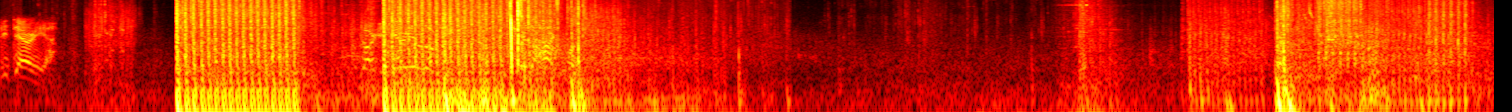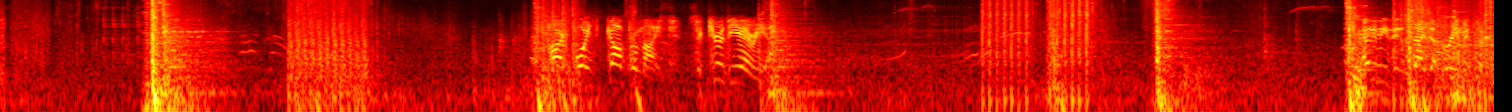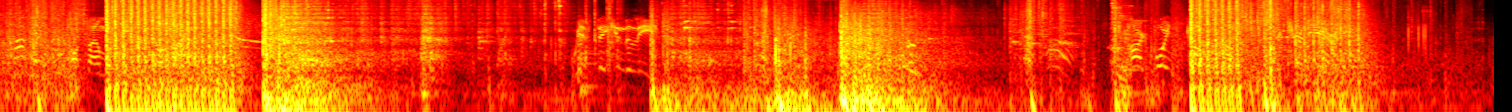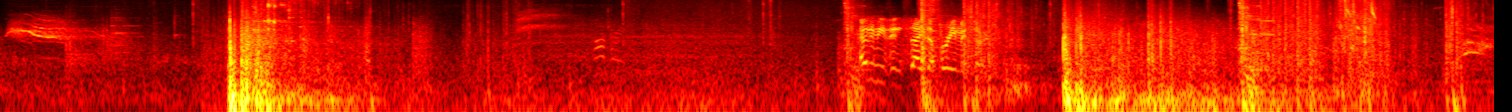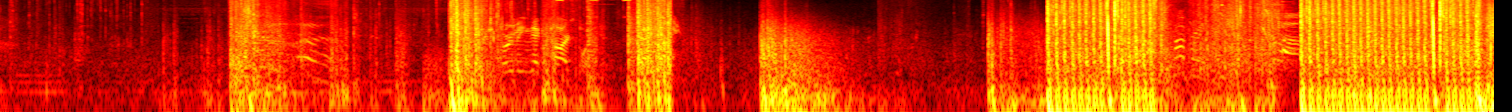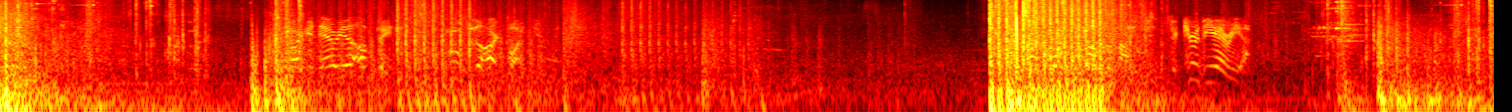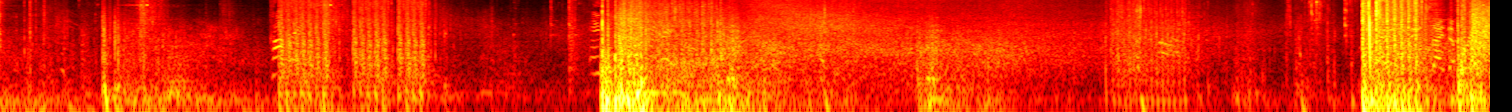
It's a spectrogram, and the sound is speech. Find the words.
target area. Target area located. Secure the hardpoint. Hardpoint compromised. Secure the area. Enemies inside the perimeter. Hostile machine online. We have taken the lead. Hardpoint compromised. Secure the area. Inside the perimeter. Confirming next hardpoint. Standby. Target area updated. Move to the hardpoint. Hardpoint compromised. Secure the area. Enemies inside the perimeter.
